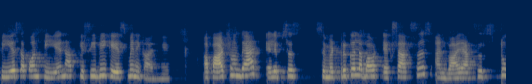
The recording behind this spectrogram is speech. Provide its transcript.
P S upon P N आप किसी भी केस में निकालिए। Apart from that ellipse is symmetrical about x axis and y axis too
